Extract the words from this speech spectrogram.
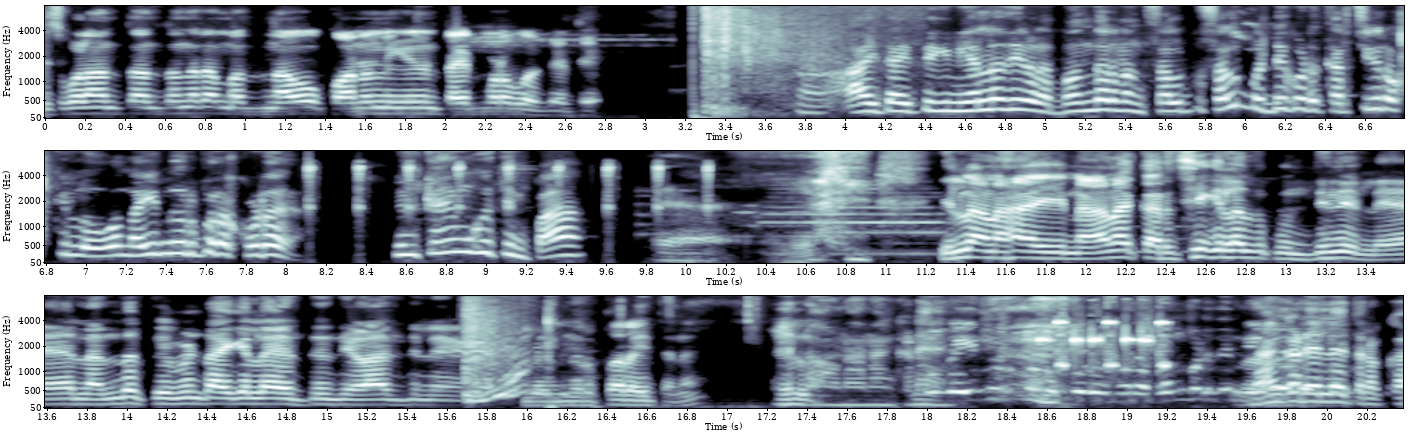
ಇಸ್ಕೊಳ ಅಂತ ಅಂತಂದ್ರ ಮತ್ ನಾವು ಕಾನೂನಿಗೆ ಟೈಟ್ ಮಾಡ್ಬೇಕಾಗೈತಿ ಆಯ್ತಾಯ್ತು ಈಗ ನೀ ಎಲ್ಲದ ಹೇಳ ಬಂದ್ರ ನಂಗೆ ಸ್ವಲ್ಪ ಸ್ವಲ್ಪ ಬಡ್ಡಿ ಕೊಡು ಖರ್ಚಿಗೆ ರೊಕ್ಕಿಲ್ಲ ಒಂದ್ ಐದ್ನೂರು ರೂಪಾಯಿ ಕೊಡ. ನಿನ್ ಕೈ ಮುಗಿತೀನಿಪ್ಪ ಇಲ್ಲ ಅಣ್ಣ ಈಗ ನಾನ ಖರ್ಚಿಗೆಲ್ಲ ಅಂತ ಕುಂತೀನಿ ಇಲ್ಲೇ ನಂದ ಪೇಮೆಂಟ್ ಆಗಿಲ್ಲ ಅಂತಂದು ಹೇಳಿಲ್ಲ ಐನೂರು ರೂಪಾಯಿ ಐತಾನೆ ಇಲ್ಲ ಅಣ್ಣ ನನ್ ಕಡೆ. ನನ್ ಕಡೆ ಎಲ್ಲ ಐತಿ ರೊಕ್ಕ.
